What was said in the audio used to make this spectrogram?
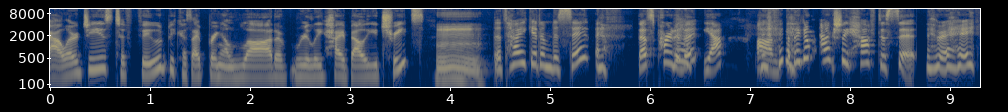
allergies to food because I bring a lot of really high value treats. Hmm. That's how you get them to sit, That's part of it, yeah. Um, but they don't actually have to sit. right?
